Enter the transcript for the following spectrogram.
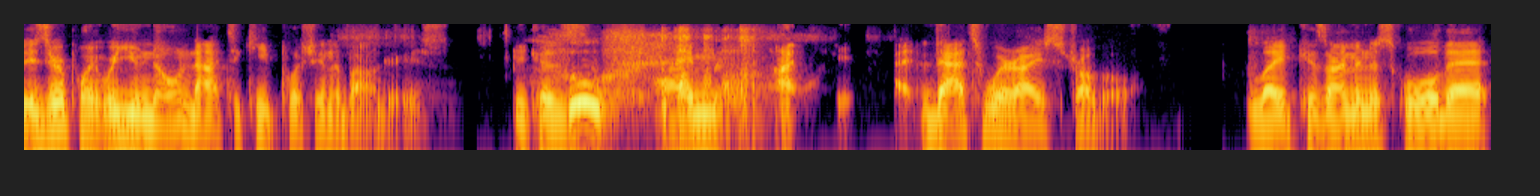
is there a point where you know not to keep pushing the boundaries? Because Whew. i'm i that's where i struggle. Like because i'm in a school that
